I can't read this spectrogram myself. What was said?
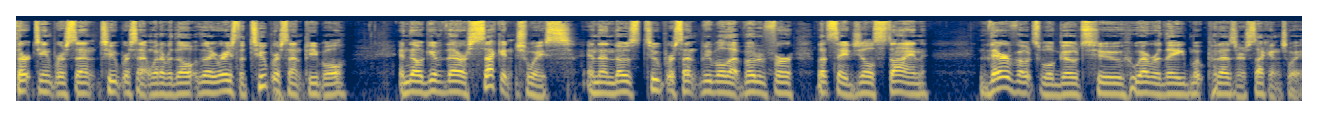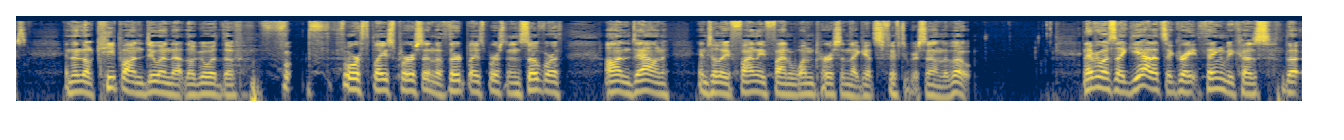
13%, 2%, whatever. They'll they raise the 2% people and they'll give their second choice. And then those 2% people that voted for, let's say, Jill Stein, their votes will go to whoever they put as their second choice. And then they'll keep on doing that. They'll go with the f- fourth place person, the third place person, and so forth on down until they finally find one person that gets 50% of the vote. And everyone's like, yeah, that's a great thing because the,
